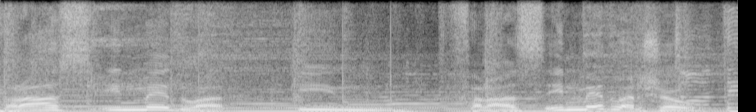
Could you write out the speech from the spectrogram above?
Fras in medvard in Fras in medvard šel.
